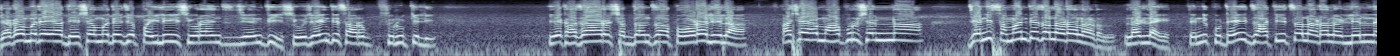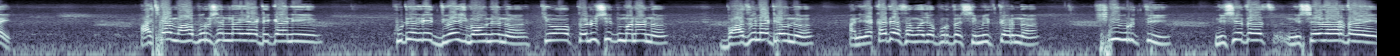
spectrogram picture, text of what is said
जगामध्ये या देशामध्ये जे पहिली शिवरायांची जयंती शिवजयंती सारू सुरू केली एक हजार शब्दांचा पोवाडा लिहिला अशा या महापुरुषांना ज्यांनी समानतेचा लढा लढ लढला आहे त्यांनी कुठेही जातीचा लढा लढलेला नाही. अशा महापुरुषांना या ठिकाणी कुठेतरी द्वेष भावनेनं किंवा कलुषित मनानं बाजूला ठेवणं आणि एखाद्या समाजापुरतं सीमित करणं ही वृत्ती निषेधच निषेधार्थ आहे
